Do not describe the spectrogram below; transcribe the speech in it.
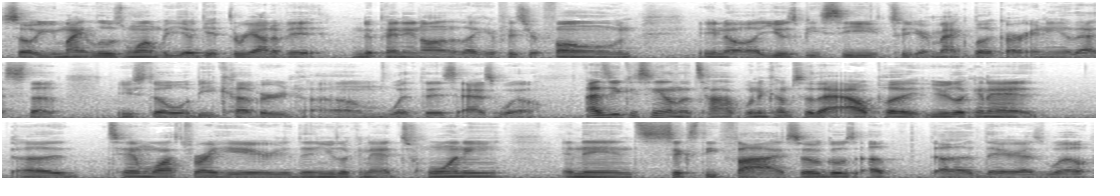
so you might lose one but you'll get three out of it depending on like if it's your phone you know a USB-C to your MacBook or any of that stuff you still will be covered um, with this as well. As you can see on the top, when it comes to the output, you're looking at uh, 10 watts right here, then you're looking at 20 and then 65 so it goes up uh, there as well.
